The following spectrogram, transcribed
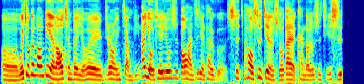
呃维修更方便，然后成本也会比较容易降低。那有些就是包含之前它有个事号事件的时候，大家也看到，就是其实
